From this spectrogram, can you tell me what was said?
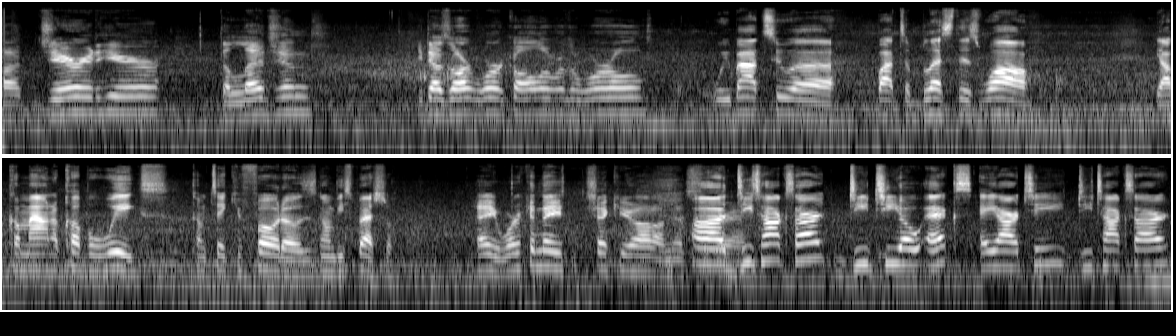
Uh, Jared here, the legend. He does artwork all over the world. We about to uh about to bless this wall. Y'all come out in a couple weeks. Come take your photos. It's gonna be special. Hey, where can they check you out on Instagram? Uh, Detox Art, D T O X A R T, Detox Art,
